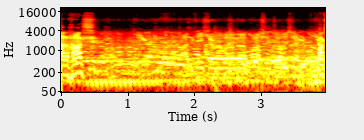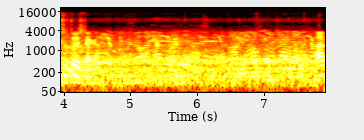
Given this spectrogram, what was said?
আর হাঁস? পাঁচশো চল্লিশ টাকা। আর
